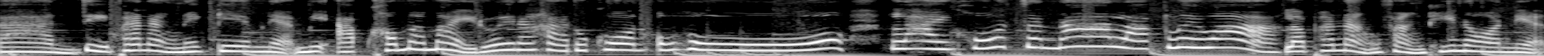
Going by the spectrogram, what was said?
บ้านสีผนังในเกมเนี่ยมีอัพเข้ามาใหม่ด้วยนะคะ ทุกคนโอ้โหลายโคตรจะน่ารักเลยว่ะ แล้วผนังฝั่งที่นอนเนี่ย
